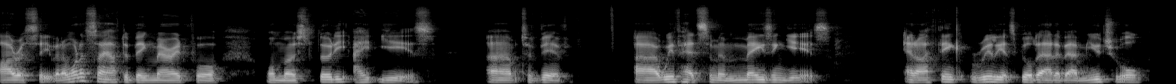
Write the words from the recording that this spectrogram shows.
I receive. And I want to say, after being married for almost 38 years um, to Viv, uh, we've had some amazing years. And I think really it's built out of our mutual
